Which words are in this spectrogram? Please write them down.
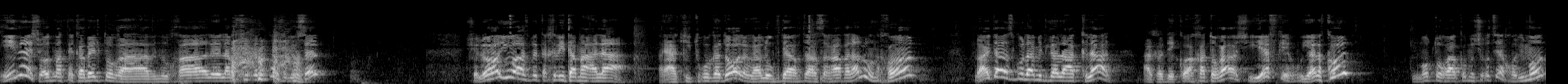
הנה, שעוד מעט נקבל תורה ונוכל להמשיך את הכוח של יוסף. שלא היו אז בתכלית המעלה. היה קיטרוג גדול, הללו עובדי עבודה זרה והללו, נכון? לא הייתה הסגולה מתגלה כלל, רק על ידי כוח התורה, שהיא הפקר, הוא יהיה לכל. ללמוד תורה, כל מי שרוצה יכול ללמוד.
